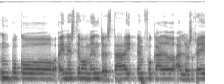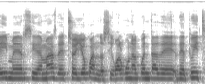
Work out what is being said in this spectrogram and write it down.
un poco en este momento está enfocado a los gamers y demás. De hecho, yo cuando sigo alguna cuenta de, de Twitch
